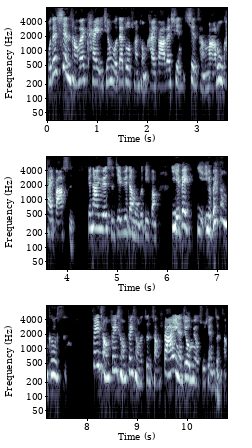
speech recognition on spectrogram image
我在现场在开，以前我在做传统开发，在现现场马路开发时，跟他约时间约在某个地方，也被也也被放鸽子，非常非常非常的正常。答应了就没有出现正常，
